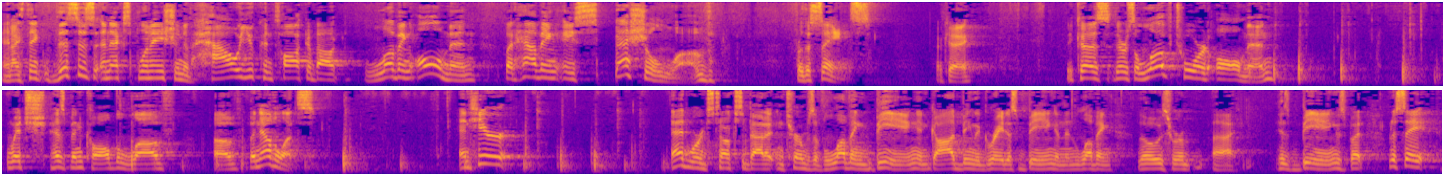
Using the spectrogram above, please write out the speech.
And I think this is an explanation of how you can talk about loving all men, but having a special love for the saints. Okay? Because there's a love toward all men, which has been called the love of benevolence. And here, Edwards talks about it in terms of loving being and God being the greatest being and then loving those who are uh, his beings. But I'm going to say,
